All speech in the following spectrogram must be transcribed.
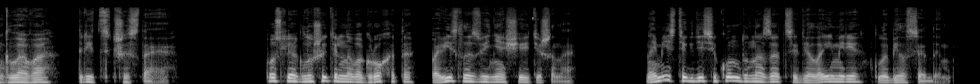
Глава 36. После оглушительного грохота повисла звенящая тишина. На месте, где секунду назад сидел Эймери, клубился дым.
